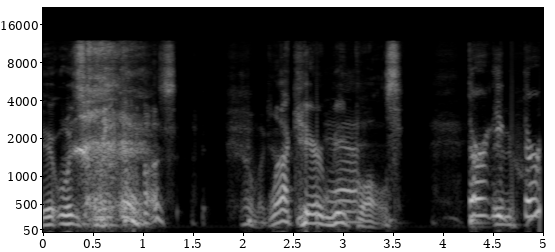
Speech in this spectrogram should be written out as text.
it was Grandma's Oh my God. black hair Yeah. meatballs. They're, you, they're,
